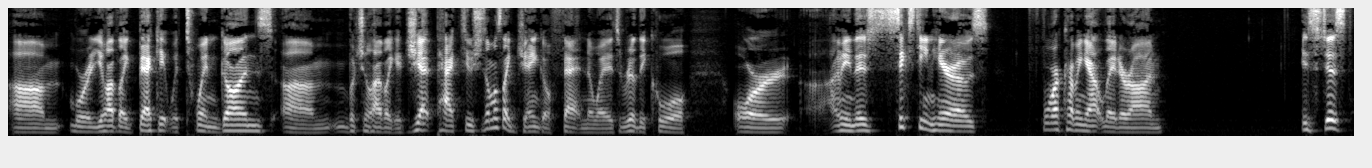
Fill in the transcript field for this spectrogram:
Um, where you'll have like Beckett with twin guns, um, but you'll have like a jetpack too. She's almost like Jango Fett in a way. It's really cool. Or, I mean, there's 16 heroes, four coming out later on. It's just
